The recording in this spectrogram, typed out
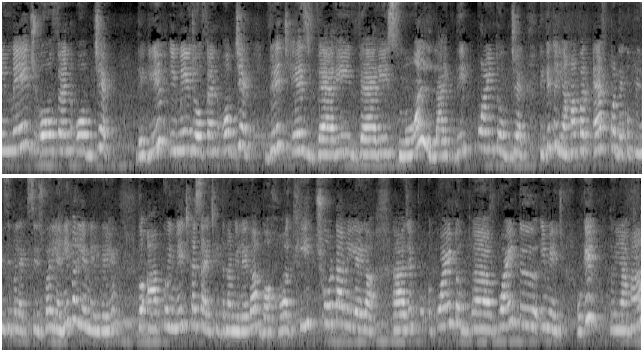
image of an object. They give image of an object which is very very small like the point object. ठीक है तो यहाँ पर F पर देखो प्रिंसिपल एक्सिस पर यहीं पर ये मिल गई है तो आपको इमेज का साइज़ कितना मिलेगा? बहुत ही छोटा मिलेगा। As a point point image okay तो यहाँ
